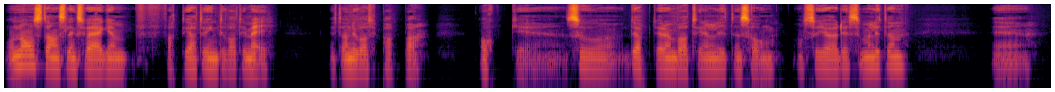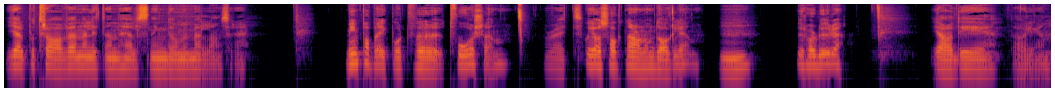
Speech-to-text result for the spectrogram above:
och någonstans längs vägen fattade jag att det inte var till mig, utan det var till pappa. Och eh, så döpte jag den bara till en liten sång och så gör jag det som en liten eh, hjälp på traven, en liten hälsning dem emellan sådär. Min pappa gick bort för två år sedan right. och jag saknar honom dagligen. Mm. Hur har du det? Ja, det är dagligen.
